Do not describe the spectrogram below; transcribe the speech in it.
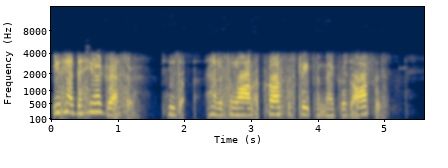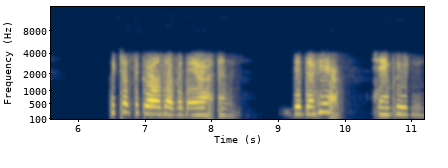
You had the hairdresser who's had a salon across the street from Medgar's office, who took the girls over there and did their hair, shampooed and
